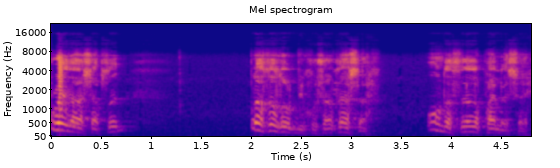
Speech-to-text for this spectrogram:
burayı da aş yapsın. Burası da zor bir koşu arkadaşlar. Onu da sizlerle paylaşayım.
